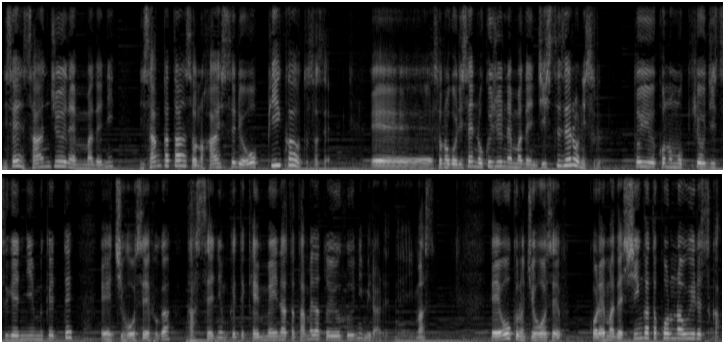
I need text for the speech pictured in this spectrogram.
2030年までに二酸化炭素の排出量をピークアウトさせ、えー、その後2060年までに実質ゼロにするというこの目標実現に向けて、えー、地方政府が達成に向けて懸命になったためだというふうに見られています。えー、多くの地方政府、これまで新型コロナウイルス化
